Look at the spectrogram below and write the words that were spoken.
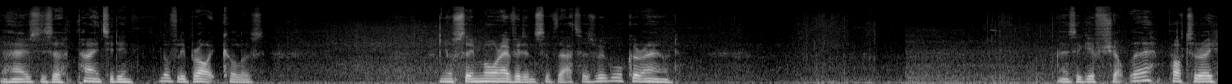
the houses are painted in lovely bright colours. And you'll see more evidence of that as we walk around. There's a gift shop there, pottery,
